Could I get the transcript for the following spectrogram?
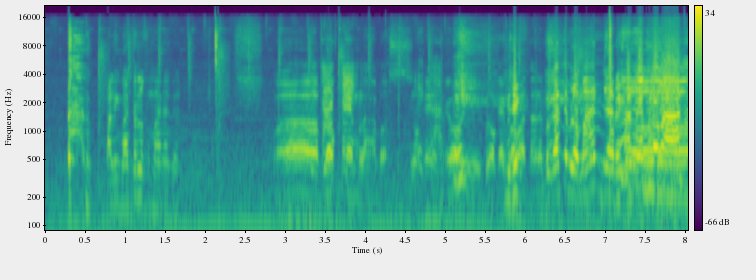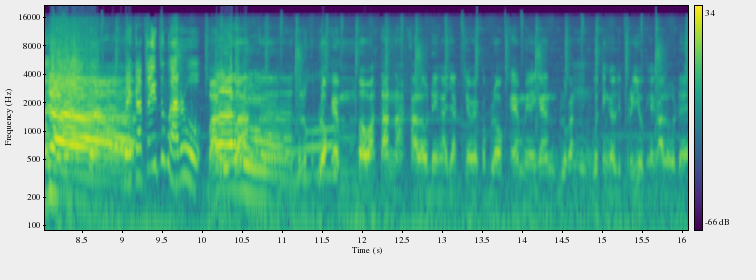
Paling banter lu ke mana gal? Wah, blok. M lah bos. Blok M. Yoi, blok M bawah tanah. BKT belum ada. BKT Bro. belum ada. BKT itu baru. Baru, Baru. banget. Dulu ke blok M bawah tanah. Kalau udah ngajak cewek ke blok M ya kan. Dulu kan gue tinggal di Priuk ya. Kalau udah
